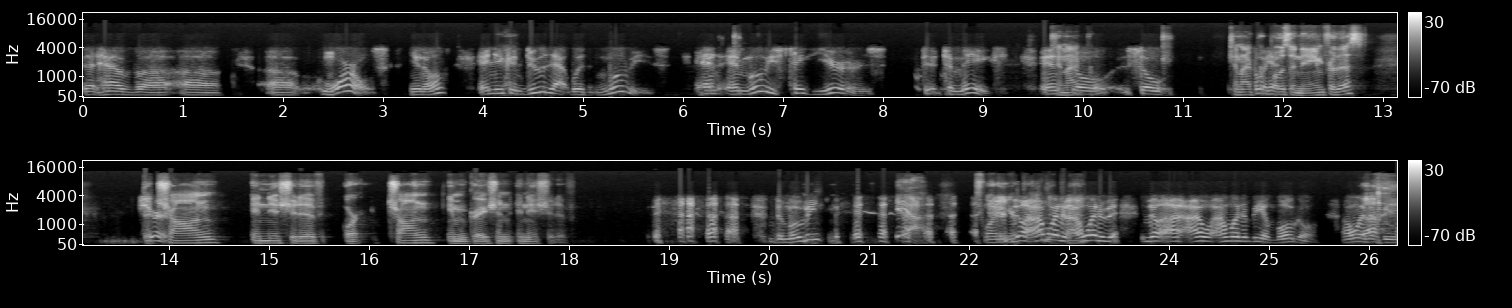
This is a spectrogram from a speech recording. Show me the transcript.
that have uh, uh, uh, morals, you know, and you can do that with movies, and and movies take years to, to make, and Can I- so so Can I Go ahead. propose a name for this? The Sure. Chong Initiative or Chong Immigration Initiative. the movie. Yeah, it's one of your. no, I want to. I want to be. No, I I, I want to be a mogul. I want to be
